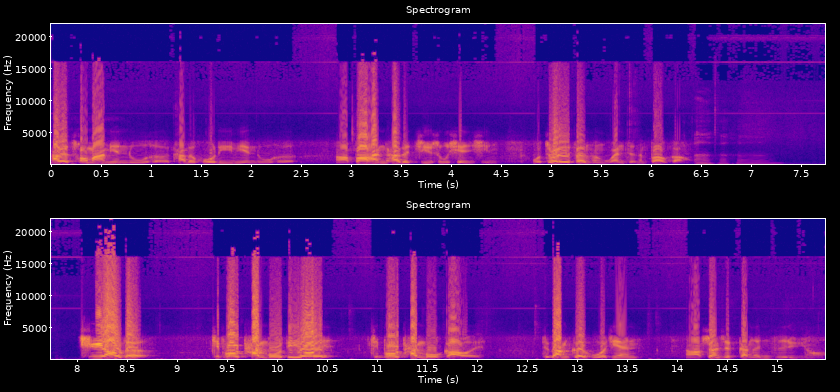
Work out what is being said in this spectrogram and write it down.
它的筹码面如何，它的获利面如何，啊，包含它的技术线型，我做了一份很完整的报告。嗯哼哼需要的，这波探摩低哦，这波探摩高哎，这档个股我今天。啊，算是感恩之旅哈。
